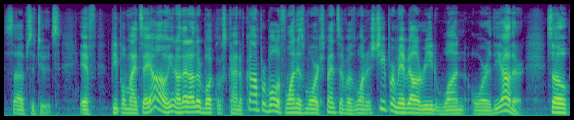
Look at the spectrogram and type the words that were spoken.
Substitutes. If people might say, oh, you know, that other book looks kind of comparable. If one is more expensive, if one is cheaper, maybe I'll read one or the other. So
